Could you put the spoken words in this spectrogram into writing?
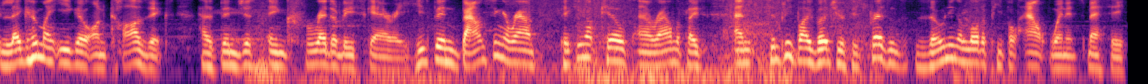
Lego My Ego on Kha'Zix has been just incredibly scary. He's been bouncing around, picking up kills around the place, and simply by virtue of his presence, zoning a lot of people out when it's messy.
